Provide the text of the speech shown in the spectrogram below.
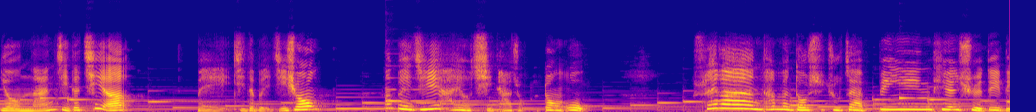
有南极的企鹅，北极的北极熊。那北极还有其他种的动物，虽然它们都是住在冰天雪地里，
